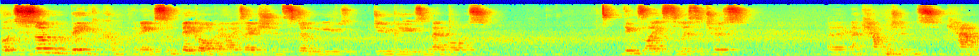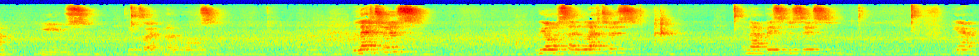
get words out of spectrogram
But some big companies, some big organisations still use do use memos. Things like solicitors, accountants can use things like memos. Letters. We all send letters in our businesses. Yeah.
